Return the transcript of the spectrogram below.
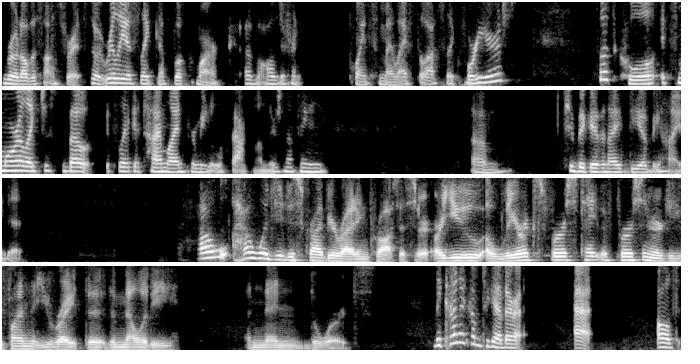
wrote all the songs for it. So it really is like a bookmark of all different points in my life the last like four years. So that's cool. It's more like just about it's like a timeline for me to look back on. There's nothing um too big of an idea behind it. How how would you describe your writing process? Are, are you a lyrics first type of person, or do you find that you write the the melody and then the words? they kind of come together at all t-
